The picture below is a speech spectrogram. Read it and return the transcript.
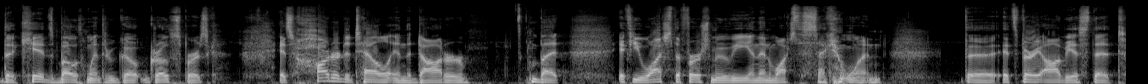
the kids both went through go- growth spurts it's harder to tell in the daughter but if you watch the first movie and then watch the second one the it's very obvious that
